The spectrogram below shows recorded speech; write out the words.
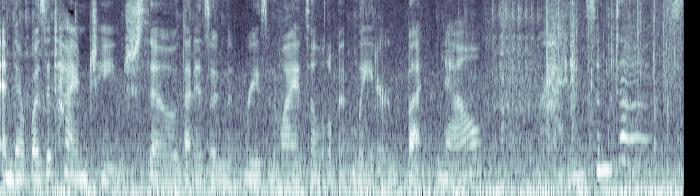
And there was a time change, so that is a reason why it's a little bit later. But now we're hiding some ducks.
